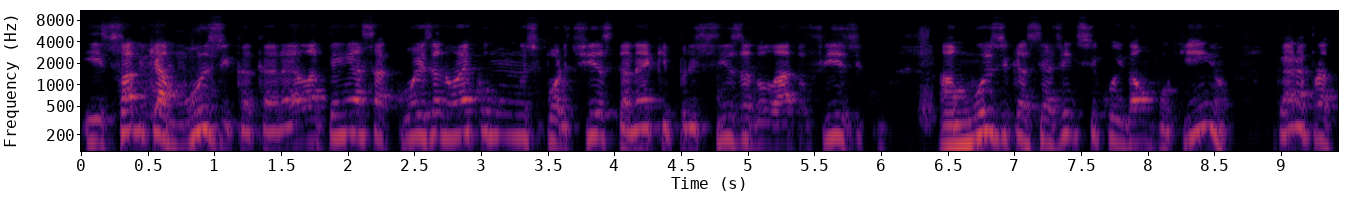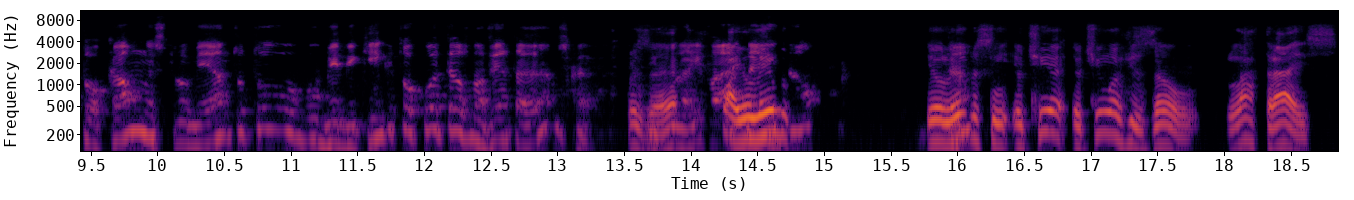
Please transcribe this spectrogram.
E sabe que a música, cara, ela tem essa coisa, não é como um esportista, né, que precisa do lado físico. A música, se a gente se cuidar um pouquinho, Cara, para tocar um instrumento, tu, o BB King tocou até os 90 anos, cara. Pois é. Vai, ah, eu lembro, então... eu lembro né? assim, eu tinha, eu tinha uma visão lá atrás,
